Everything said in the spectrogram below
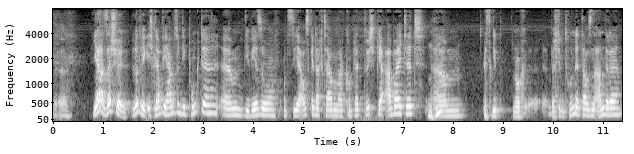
Ja. Ja, sehr schön. Ludwig, ich glaube, wir haben so die Punkte, ähm, die wir so uns hier ausgedacht haben, mal komplett durchgearbeitet. Mhm. Ähm, es gibt noch bestimmt hunderttausend andere.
